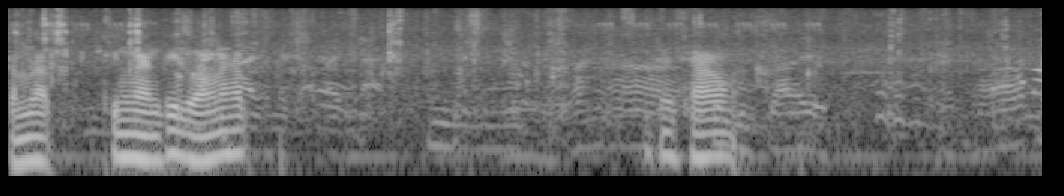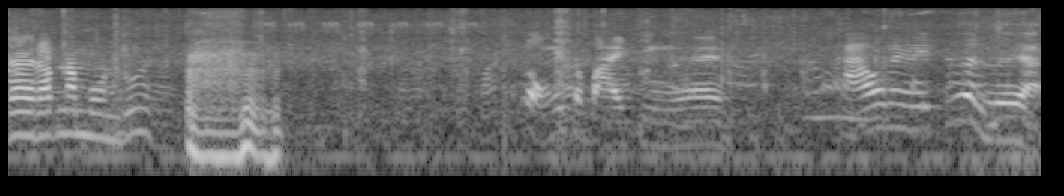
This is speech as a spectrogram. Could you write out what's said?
สำหรับทีมงานพี่หลวงนะครับเช้าๆได้รับน้ำมนต์ด้วย หลงนี่สบายจริงเลย เท้าไม่ให้เปื้อนเลยอะ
